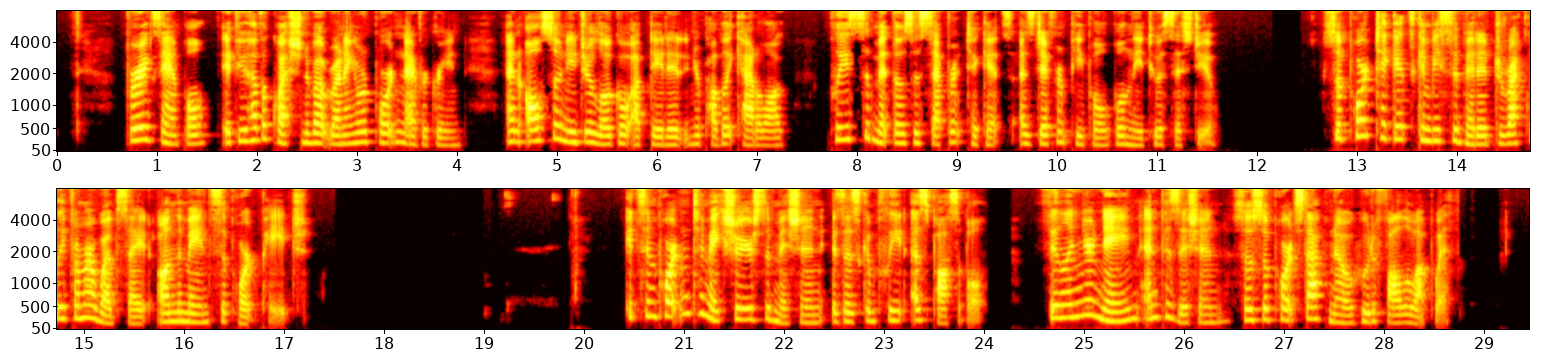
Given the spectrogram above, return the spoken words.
For example, if you have a question about running a report in Evergreen and also need your logo updated in your public catalog, please submit those as separate tickets as different people will need to assist you. Support tickets can be submitted directly from our website on the main support page. It's important to make sure your submission is as complete as possible. Fill in your name and position so support staff know who to follow up with.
